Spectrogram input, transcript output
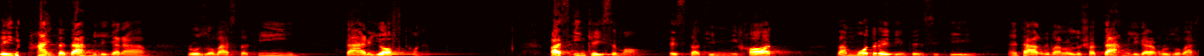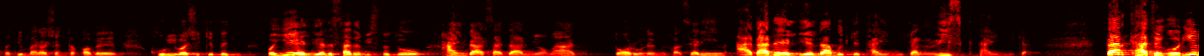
بین 5 تا 10 میلی گرم روزوواستاتین دریافت کنم پس این case ما استاتین می‌خواد و moderate intensity تقریبا حالا شاید 10 میلی گرم روزوواستاتین براش انتخاب خوبی باشه که بدیم. با یه LDL 122 5 درصد در می آمد دارو نمی‌خواست. یعنی این عدد LDL نبود که تعیین می‌کرد ریسک تعیین می‌کرد. در category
